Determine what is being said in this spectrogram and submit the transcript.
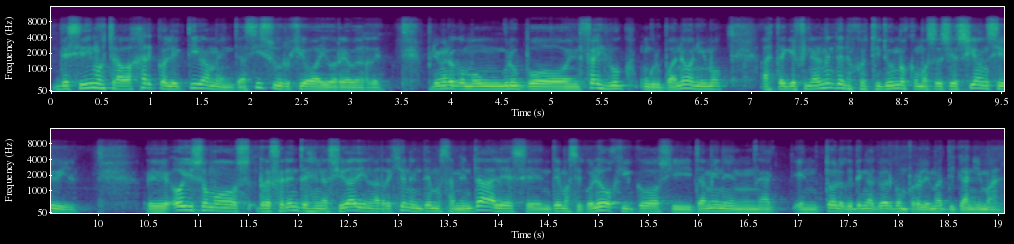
decidimos trabajar colectivamente. Así surgió Aigorria Verde. Primero como un grupo en Facebook, un grupo anónimo, hasta que finalmente nos constituimos como asociación civil. Eh, hoy somos referentes en la ciudad y en la región en temas ambientales, en temas ecológicos y también en todo lo que tenga que ver con problemática animal.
